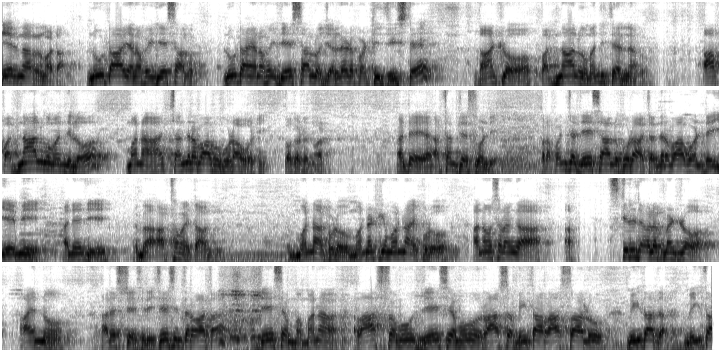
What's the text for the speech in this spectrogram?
ఏరినారనమాట నూట ఎనభై దేశాలు. నూట ఎనభై దేశాల్లో జల్లెడ పట్టి తీస్తే దాంట్లో పద్నాలుగు మంది తేలినారు. ఆ పద్నాలుగు మందిలో మన చంద్రబాబు కూడా ఒకటి ఒకటి అనమాట అంటే అర్థం చేసుకోండి. ప్రపంచ దేశాలు కూడా చంద్రబాబు అంటే ఏమి అనేది అర్థమవుతా ఉంది. మొన్న ఇప్పుడు మొన్నటికి మొన్న ఇప్పుడు అనవసరంగా స్కిల్ డెవలప్మెంట్లో ఆయన్ను అరెస్ట్ చేసింది. చేసిన తర్వాత దేశం మన రాష్ట్రము దేశము రాష్ట్ర మిగతా రాష్ట్రాలు మిగతా మిగతా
